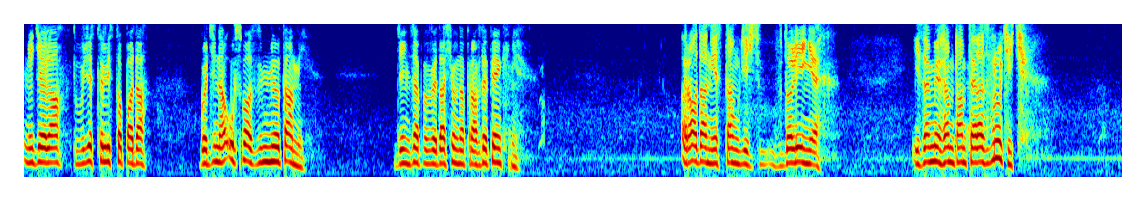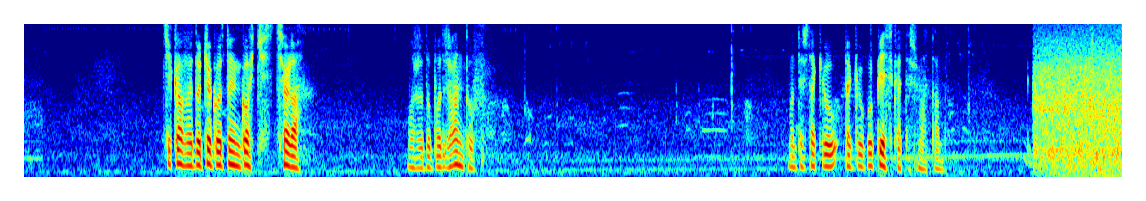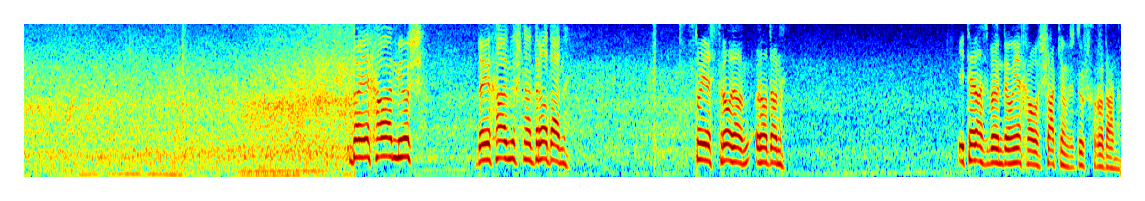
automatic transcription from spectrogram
Niedziela, 20 listopada, godzina 8 z minutami. Dzień zapowiada się naprawdę pięknie. Rodan jest tam gdzieś w dolinie i zamierzam tam teraz wrócić. Ciekawe do czego ten gość strzela. Może do podrzantów. Ma też takiego, takiego pieska też ma tam. Dojechałem już. Dojechałem już nad Rodan. To jest Rodan, Rodan. I teraz będę jechał szlakiem wzdłuż Rodana.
